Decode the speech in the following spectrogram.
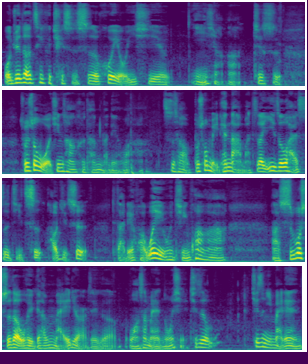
我觉得这个确实是会有一些影响啊。就是所以说我经常和他们打电话啊，至少不说每天打嘛，至少一周还是几次，好几次打电话问一问情况啊啊，时不时的我会给他们买一点这个网上买点东西。其实其实你买点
